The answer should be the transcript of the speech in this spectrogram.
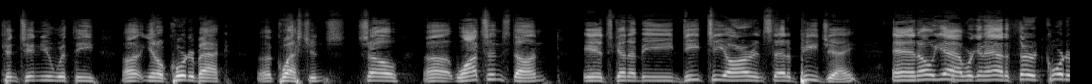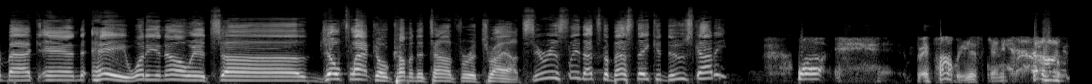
continue with the, uh, you know, quarterback uh, questions. So uh, Watson's done. It's going to be DTR instead of PJ. And oh yeah, we're going to add a third quarterback. And hey, what do you know? It's uh, Joe Flacco coming to town for a tryout. Seriously, that's the best they could do, Scotty? Well, it probably is Kenny.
